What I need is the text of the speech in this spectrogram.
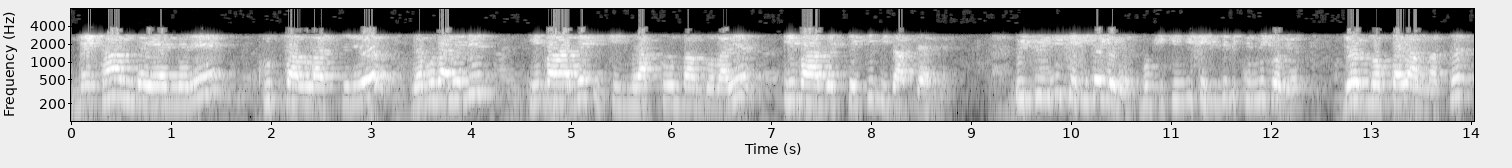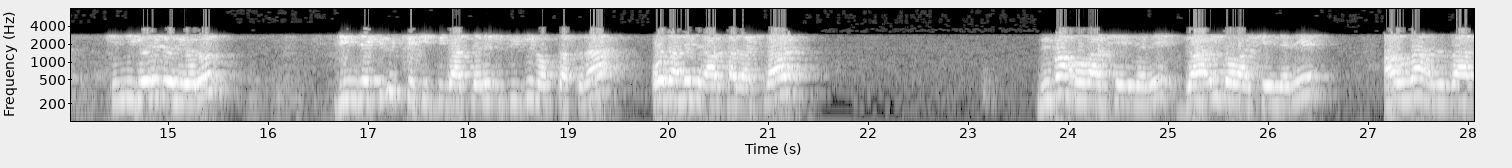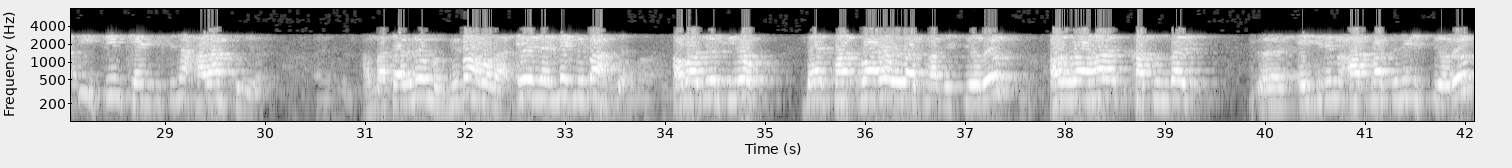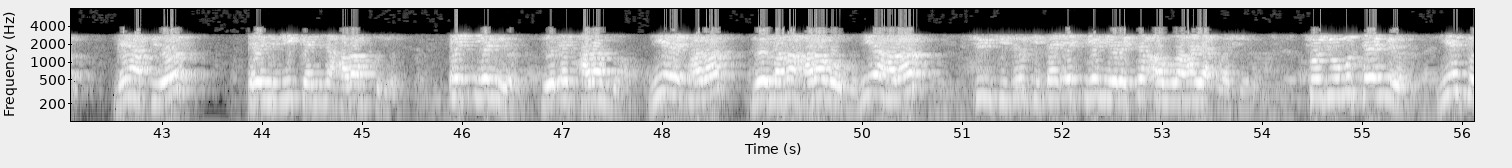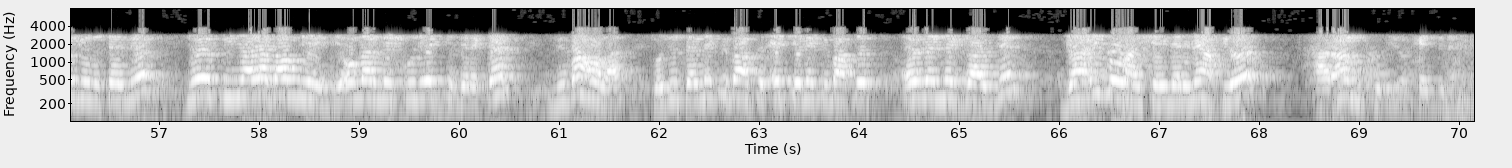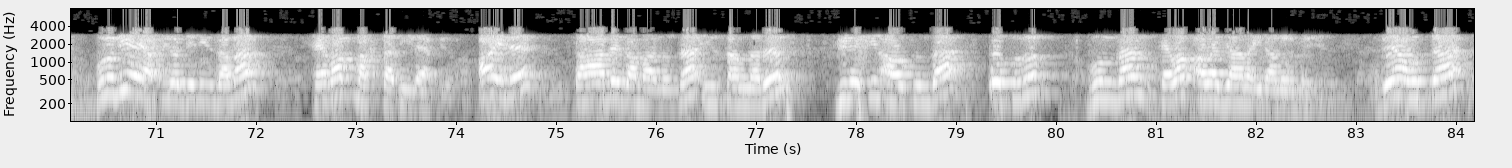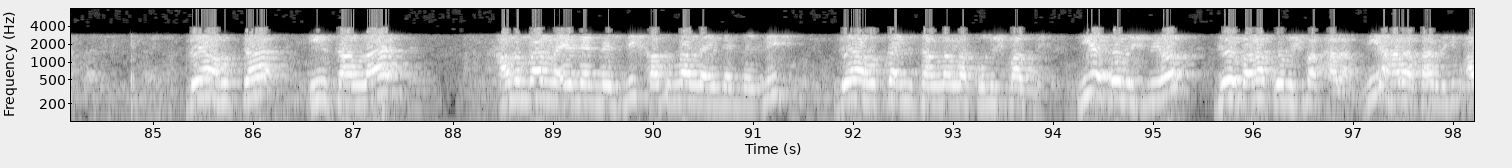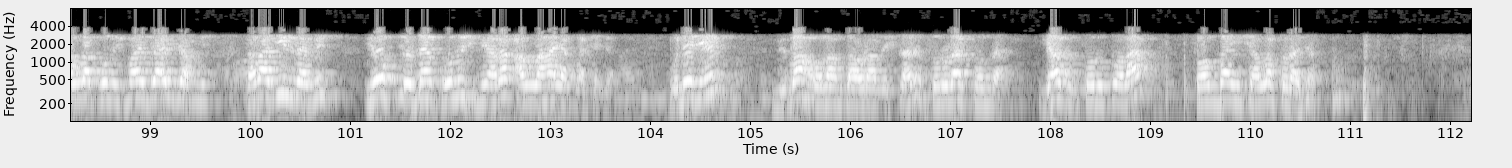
Mekan değerleri kutsallaştırıyor ve bu da nedir? İbadet için yaptığından dolayı ibadetteki bidatlerdir. Üçüncü çeşide geliyor. Bu ikinci çeşidi bitirmiş oluyor. Dört noktayı anlattık. Şimdi geri dönüyoruz. Dindeki üç çeşit bidatlerin üçüncü noktasına o da nedir arkadaşlar? Mübah olan şeyleri, caiz olan şeyleri Allah rızası için kendisine haram kılıyor. Anlatabiliyor muyum? Mübah olan. Evlenmek mübahtır. Ama diyor ki yok ben takvaya ulaşmak istiyorum. Allah'a katında e, ecrimi artmasını istiyorum. Ne yapıyor? Evliliği kendine haram kılıyor. Et yemiyor. Diyor et haramdır. Niye et haram? Diyor bana haram oldu. Niye haram? Çünkü diyor ki ben et yemeyerekten Allah'a yaklaşıyorum. Çocuğumu sevmiyor. Niye çocuğunu sevmiyor? Diyor dünyaya dalmayayım diye. Onlar meşguliyettir diyerekten mübah olan, çocuğu sevmek mübahtır, et yemek mübahtır, evlenmek caizdir. Caiz olan şeyleri ne yapıyor? Haram kılıyor kendine. Bunu niye yapıyor dediğin zaman sevap maksadıyla yapıyor. Aynı sahabe zamanında insanların güneşin altında oturup bundan sevap alacağına inanırmış. Veyahut da veyahut da insanlar hanımlarla evlenmezmiş, kadınlarla evlenmezmiş veyahut da insanlarla konuşmazmış. Niye konuşmuyor? Diyor bana konuşmak haram. Niye haram kardeşim? Allah konuşmayı caiz yapmış. Sana dil vermiş. Yok diyor ben konuşmayarak Allah'a yaklaşacağım. Bu nedir? Mübah olan davranışları sorular sonda. Yazın sorusu olan sonda inşallah soracağım.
